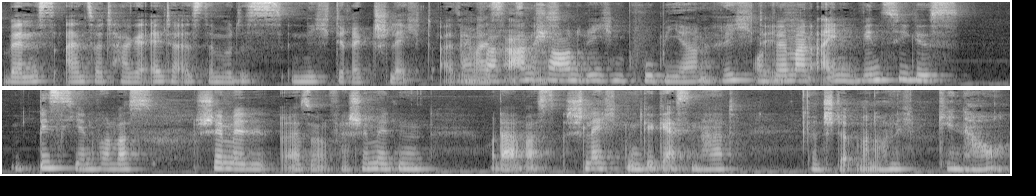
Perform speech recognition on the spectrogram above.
wenn es ein, zwei Tage älter ist, dann wird es nicht direkt schlecht. Also Einfach meistens nicht. anschauen, riechen, probieren. Richtig. Und wenn man ein winziges bisschen von was Schimmel, also verschimmelten oder was Schlechten gegessen hat, Dann stirbt man noch nicht. genau.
